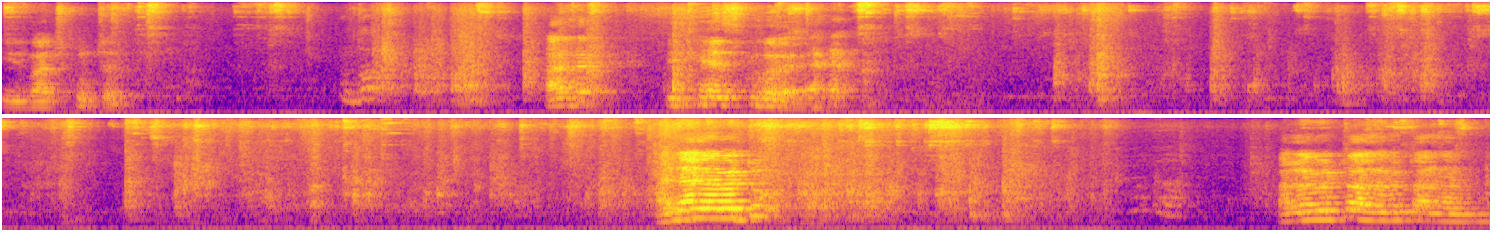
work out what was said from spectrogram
ఇది మర్చుకుంటుంది అదే ఇది వేసుకో అని అలా పెట్టు అలా పెట్టు అలా పెట్టు అలా పెట్టు.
